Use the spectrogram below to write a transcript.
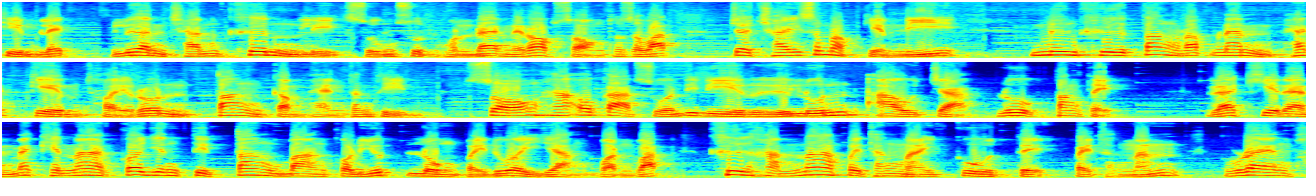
ทีมเล็ก เลื่อนชั้นขึ้นหลีกสูงสุดหนแรกในรอบ 2 ทศวรรษจะใช้สำหรับเกมนี้ 1. คือตั้งรับแน่นแพ็กเกมถอยร่น ตั้งกำแพงทั้งทีม 2. หาโอกาสสวนดีๆ หรือลุ้นเอาจากลูกตั้งเตะ และคีแรนแมคเคนนาก็ยังติดตั้งบางกลยุทธ์ลงไปด้วยอย่างบอลวัด คือหันหน้าไปทางไหนกูเตะไปทางนั้น แรงพ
